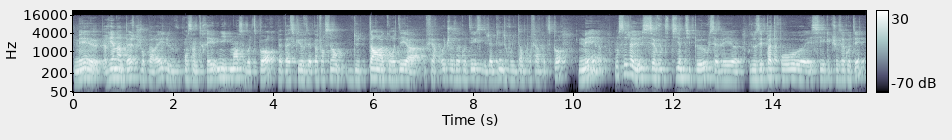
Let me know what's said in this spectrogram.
Mais euh, rien n'empêche, toujours pareil, de vous concentrer uniquement sur votre sport, bah, parce que vous n'avez pas forcément de temps accordé à faire autre chose à côté, que c'est déjà bien de trouver du temps pour faire votre sport. Mais euh, on ne sait jamais, si ça vous titille un petit peu, vous savez, euh, vous n'osez pas trop essayer quelque chose à côté,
